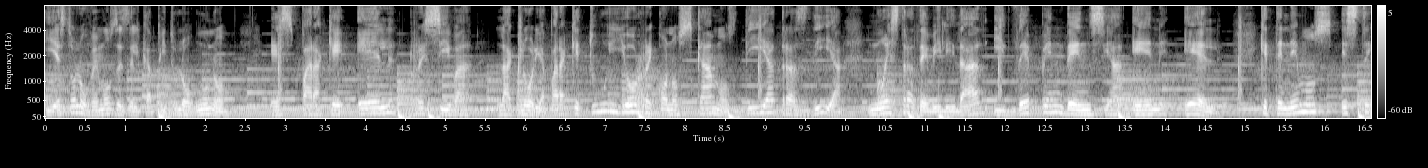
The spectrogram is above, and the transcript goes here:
y esto lo vemos desde el capítulo 1, es para que Él reciba la gloria, para que tú y yo reconozcamos día tras día nuestra debilidad y dependencia en Él, que tenemos este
